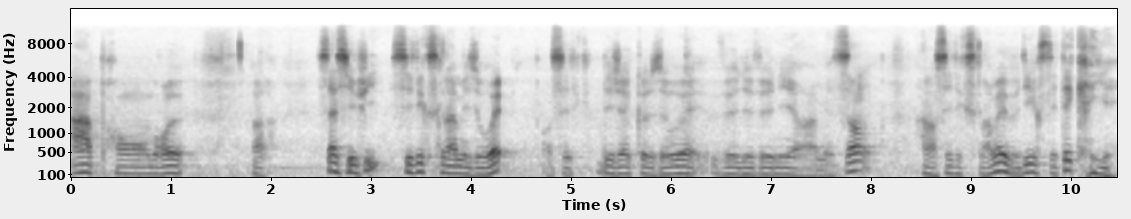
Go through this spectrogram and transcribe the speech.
Apprendre. Voilà. Ça suffit. C'est exclamé C'est déjà que Zoé veut devenir un médecin. Alors c'est exclamé veut dire c'est écrié.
